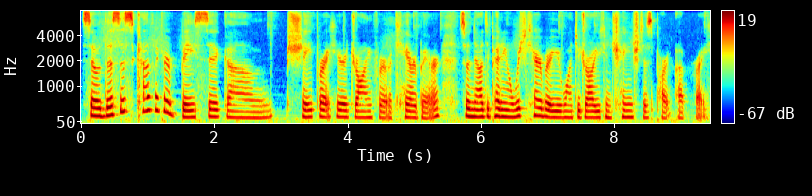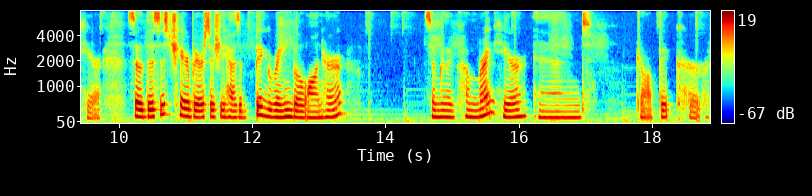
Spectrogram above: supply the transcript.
So this is kind of like your basic um, shape right here, drawing for a Care Bear. So now depending on which Care Bear you want to draw, you can change this part up right here. So this is Cheer Bear, so she has a big rainbow on her. So I'm going to come right here and draw a big curve.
